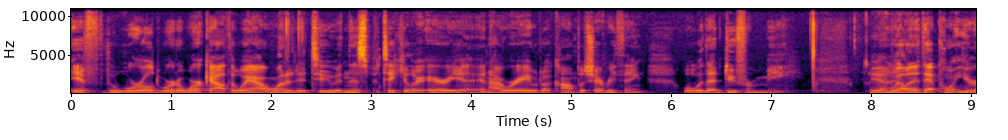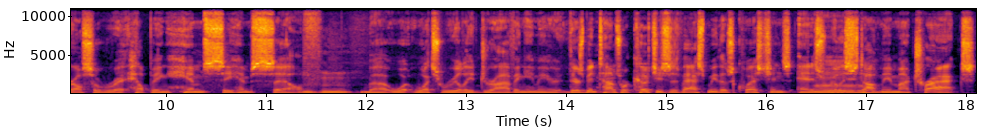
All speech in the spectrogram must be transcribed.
if the world were to work out the way I wanted it to in this particular area, and I were able to accomplish everything, what would that do for me? Yeah. Well, and at that point, you're also re- helping him see himself. Mm-hmm. Uh, what, what's really driving him here? There's been times where coaches have asked me those questions, and it's really Mm-hmm. stopped me in my tracks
